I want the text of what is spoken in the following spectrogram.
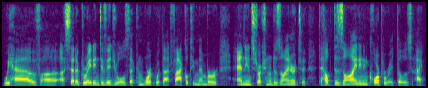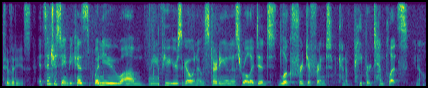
we have uh, a set of great individuals that can work with that faculty member and the instructional designer to, to help design and incorporate those activities. It's interesting because when you, um, I mean, a few years ago when I was starting in this role, I did look for different kind of paper templates, you know,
